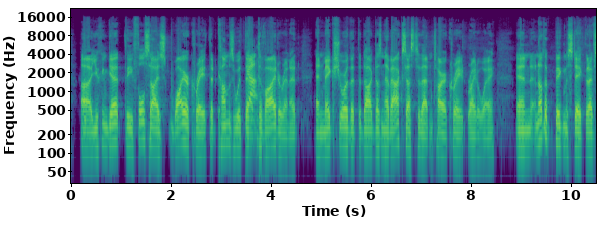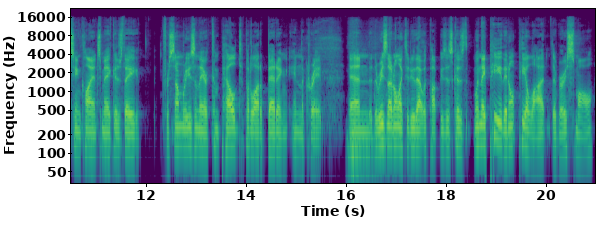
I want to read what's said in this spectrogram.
uh, you can get the full size wire crate that comes with that Yeah. divider in it and make sure that the dog doesn't have access to that entire crate right away. And another big mistake that I've seen clients make is they, for some reason, they are compelled to put a lot of bedding in the crate. And the reason I don't like to do that with puppies is because when they pee, they don't pee a lot. They're very small.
